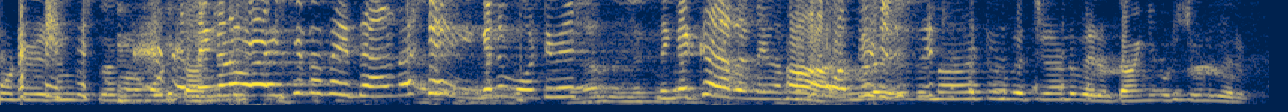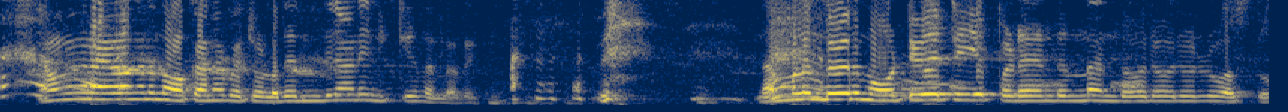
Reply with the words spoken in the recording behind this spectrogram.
മോട്ടിവേഷൻ പുസ്തകങ്ങളും കൂടി നിങ്ങൾ ഇതാണ്. ഇങ്ങനെ മോട്ടിവേഷൻ നിങ്ങൾക്ക് വെച്ചുകൊണ്ട് വരും. താങ്ങി പിടിച്ചുകൊണ്ട് വരും. അങ്ങനെ അയാൾ അങ്ങനെ നോക്കാനേ പറ്റുള്ളൂ. അത് എന്തിനാണ് എനിക്ക് എന്നുള്ളത് നമ്മളെന്തോ ഒരു മോട്ടിവേറ്റ് ചെയ്യപ്പെടേണ്ടുന്ന എന്തോ ഒരു ഒരു വസ്തു.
